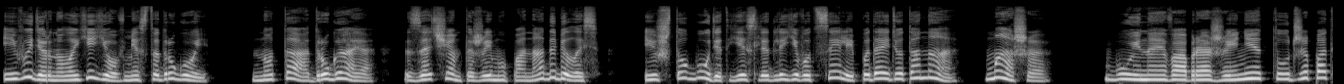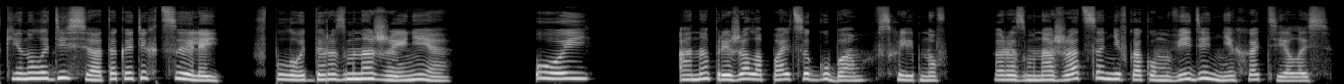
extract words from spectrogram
и выдернула ее вместо другой. Но та, другая, зачем-то же ему понадобилась? И что будет, если для его цели подойдет она, Маша? Буйное воображение тут же подкинуло десяток этих целей, вплоть до размножения. «Ой!» Она прижала пальцы к губам, всхлипнув. Размножаться ни в каком виде не хотелось.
